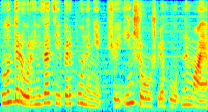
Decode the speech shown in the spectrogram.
Волонтери організації переконані, що й іншого шляху немає.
